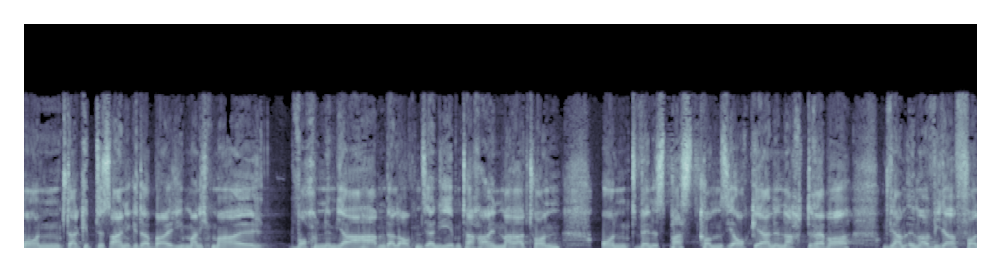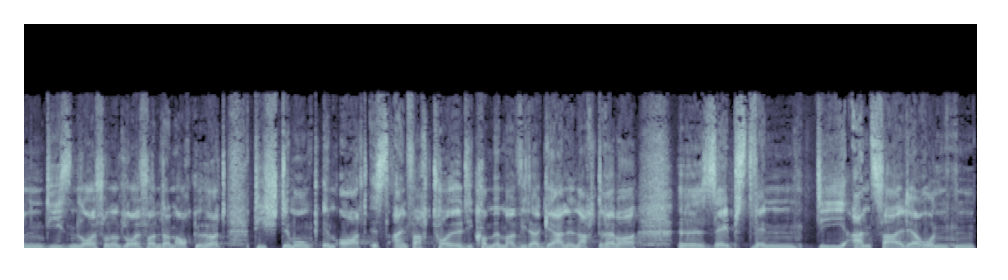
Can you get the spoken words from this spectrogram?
Und da gibt es einige dabei, die manchmal Wochen im Jahr haben, da laufen sie an jedem Tag einen Marathon. Und wenn es passt, kommen sie auch gerne nach Drebber. Und wir haben immer wieder von diesen Läuferinnen und Läufern dann auch gehört, die Stimmung im Ort ist einfach toll. Die kommen immer wieder gerne nach Drebber, äh, selbst wenn die Anzahl der Runden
